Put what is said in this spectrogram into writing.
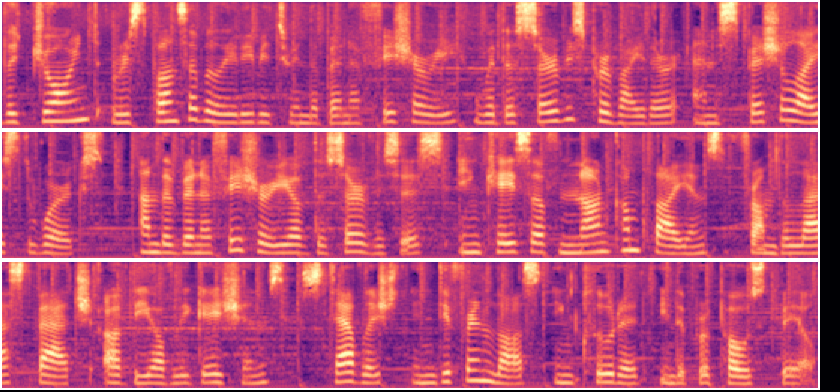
the joint responsibility between the beneficiary with the service provider and specialized works and the beneficiary of the services in case of non-compliance from the last batch of the obligations established in different laws included in the proposed bill.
